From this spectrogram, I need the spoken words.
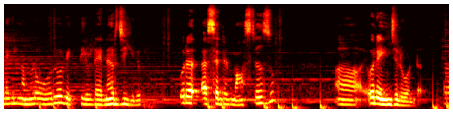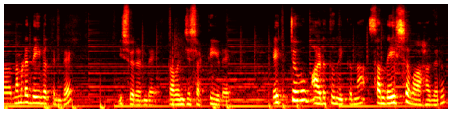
അല്ലെങ്കിൽ നമ്മൾ ഓരോ വ്യക്തികളുടെ എനർജിയിലും ഒരു അസെൻഡഡ് മാസ്റ്റേഴ്സും ഒരു ഏഞ്ചലും ഉണ്ട്. നമ്മുടെ ദൈവത്തിന്റെ ഈശ്വരന്റെ പ്രപഞ്ചശക്തിയുടെ ഏറ്റവും അടുത്ത് നിൽക്കുന്ന സന്ദേശവാഹകരും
